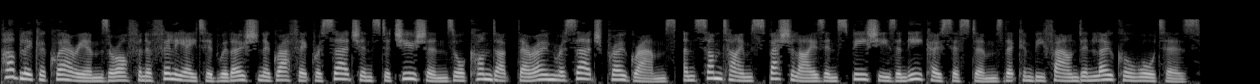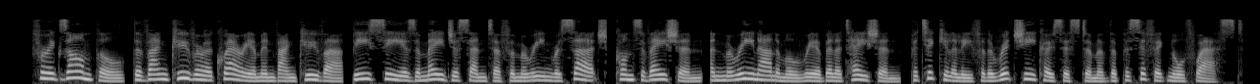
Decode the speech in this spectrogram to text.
Public aquariums are often affiliated with oceanographic research institutions or conduct their own research programs, and sometimes specialize in species and ecosystems that can be found in local waters. For example, the Vancouver Aquarium in Vancouver, BC is a major center for marine research, conservation, and marine animal rehabilitation, particularly for the rich ecosystem of the Pacific Northwest.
